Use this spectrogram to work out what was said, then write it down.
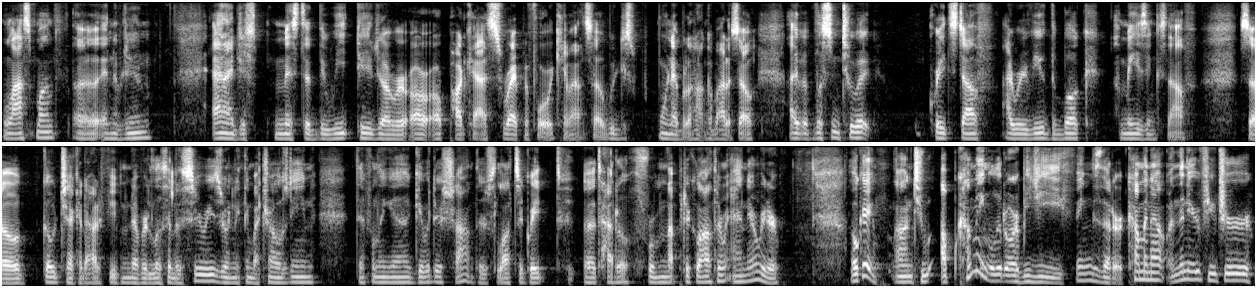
last month, uh, end of June. And I just missed it. We did our, our, our podcast right before it came out. So we just weren't able to talk about it. So I've listened to it. Great stuff. I reviewed the book. Amazing stuff. So go check it out. If you've never listened to the series or anything by Charles Dean, definitely uh, give it a shot. There's lots of great uh, titles from that particular author and narrator. Okay, on to upcoming Lit RPG things that are coming out in the near future.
